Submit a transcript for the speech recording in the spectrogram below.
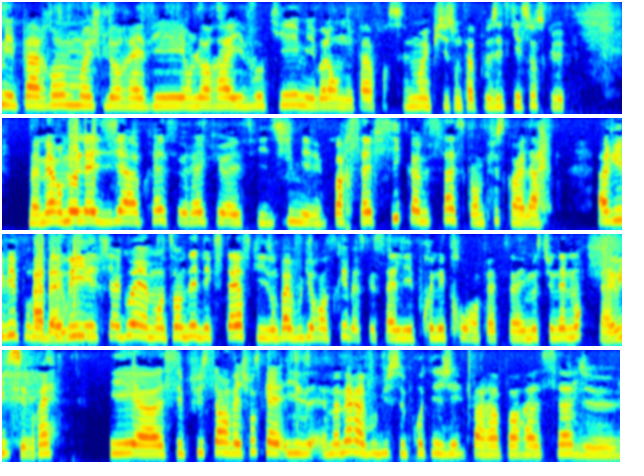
Mes parents, moi je leur avais, on leur a évoqué, mais voilà, on n'est pas forcément et puis ils ont pas posé de questions parce que ma mère me l'a dit après. C'est vrai qu'elle s'est dit mais voir sa fille comme ça, parce qu'en plus quand elle a arrivé pour Ah bah oui. Thiago, elle m'entendait de l'extérieur parce qu'ils ont pas voulu rentrer parce que ça les prenait trop en fait euh, émotionnellement. Bah oui, c'est vrai. Et euh, c'est plus ça en fait. Je pense que ma mère a voulu se protéger par rapport à ça de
